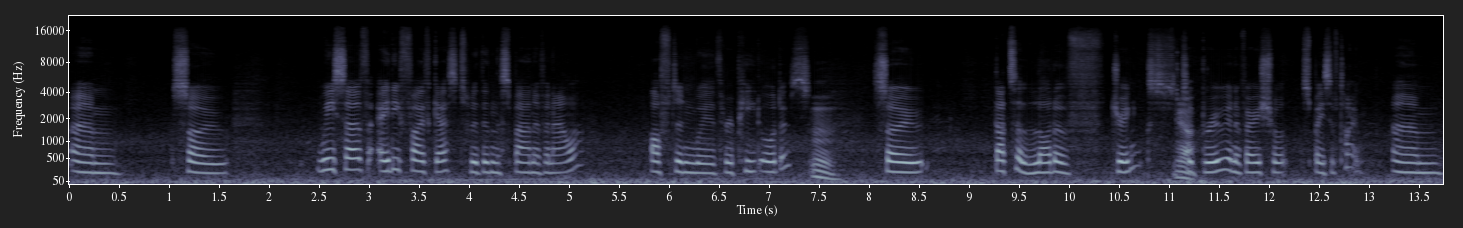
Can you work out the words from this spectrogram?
Um, so we serve 85 guests within the span of an hour, often with repeat orders. Mm. So that's a lot of drinks Yeah. to brew in a very short space of time. Um,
